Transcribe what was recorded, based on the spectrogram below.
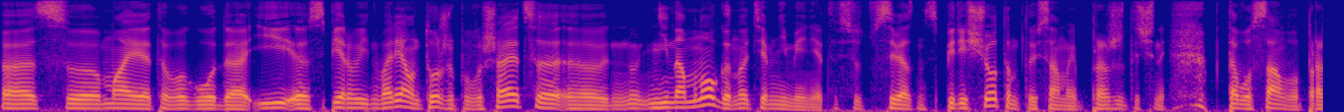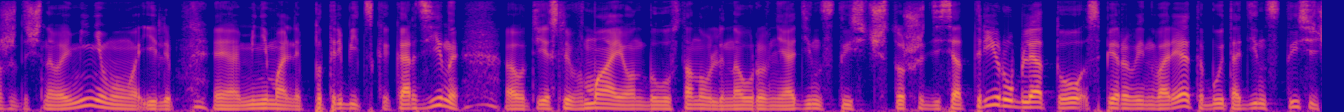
с мая этого года. И с 1 января он тоже повышается, ну, не намного, но тем не менее. Это все связано с пересчетом той самой прожиточной, того самого прожиточного минимума или минимальной потребительской корзины. Вот если в мае он был установлен на уровне 11 163 рубля, то с 1 января это будет 11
